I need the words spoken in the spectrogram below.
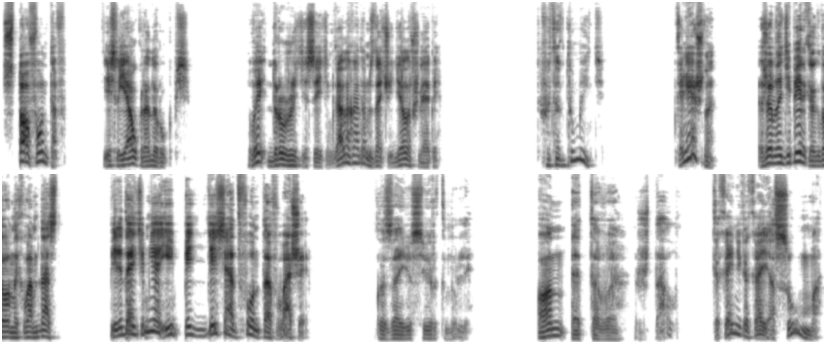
сто фунтов, если я украду рукопись. Вы дружите с этим Галахадом, значит, дело в шляпе. — Вы так думаете? — Конечно. Особенно теперь, когда он их вам даст. Передайте мне и пятьдесят фунтов ваши. Глаза ее сверкнули. Он этого ждал. Какая-никакая сумма.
